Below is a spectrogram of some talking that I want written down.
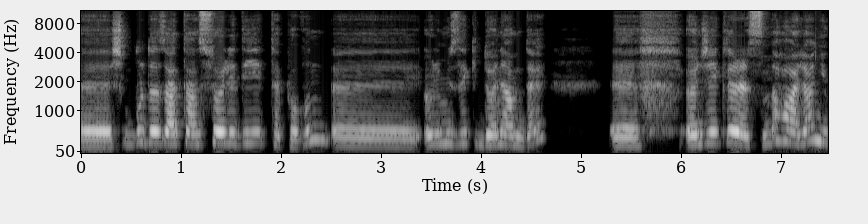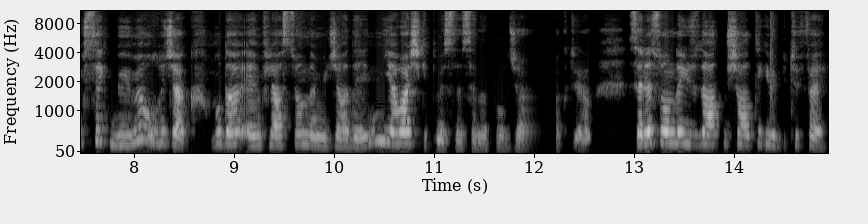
E, şimdi burada zaten söylediği TEPAV'ın e, önümüzdeki dönemde e, öncelikler arasında halen yüksek büyüme olacak. Bu da enflasyonla mücadelenin yavaş gitmesine sebep olacak diyor. Sene sonunda %66 gibi bir tüfe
